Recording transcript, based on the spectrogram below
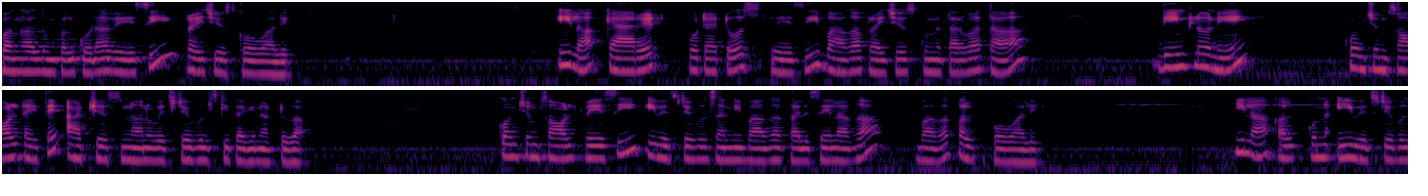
బంగాళదుంపలు కూడా వేసి ఫ్రై చేసుకోవాలి. ఇలా క్యారెట్ పొటాటోస్ వేసి బాగా ఫ్రై చేసుకున్న తర్వాత దీంట్లోనే కొంచెం సాల్ట్ అయితే యాడ్ చేస్తున్నాను వెజిటేబుల్స్కి తగినట్టుగా. కొంచెం సాల్ట్ వేసి ఈ వెజిటేబుల్స్ అన్నీ బాగా కలిసేలాగా బాగా కలుపుకోవాలి. ఇలా కలుపుకున్న ఈ వెజిటేబుల్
